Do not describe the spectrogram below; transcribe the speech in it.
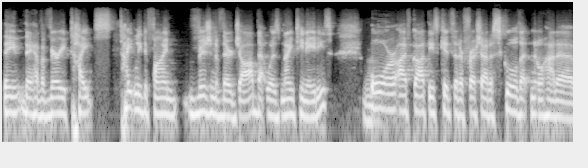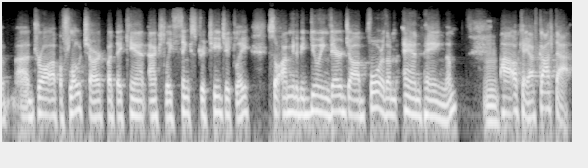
they they have a very tight, tightly defined vision of their job that was 1980s, mm. or I've got these kids that are fresh out of school that know how to uh, draw up a flow chart, but they can't actually think strategically. So I'm going to be doing their job for them and paying them. Mm. Uh, okay, I've got that.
